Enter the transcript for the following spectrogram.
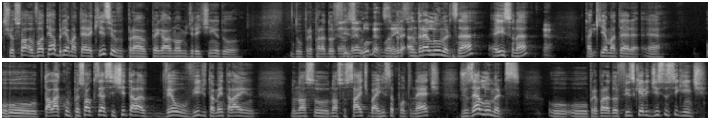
deixa eu só. Eu vou até abrir a matéria aqui, Silvio, para pegar o nome direitinho do, do preparador é físico. André Lumertz, André, é André Lumertz, né? É isso, né? É. Tá isso. aqui a matéria. É. O, tá lá com o pessoal que quiser assistir, tá lá, ver o vídeo também, tá lá em, no nosso, nosso site, bairrista.net. José Lumertz, o, o preparador físico, ele disse o seguinte.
